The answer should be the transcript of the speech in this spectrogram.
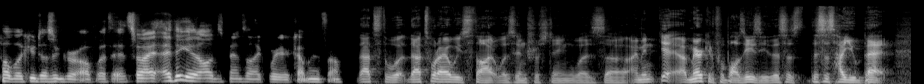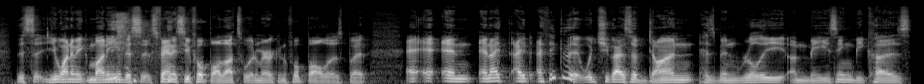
public who doesn't grow up with it so i, I think it all depends on like where you're coming from that's the that's what I always thought was interesting. Was uh, I mean, yeah, American football is easy. This is this is how you bet. This you want to make money. This is fantasy football. That's what American football is. But and and I I I think that what you guys have done has been really amazing because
